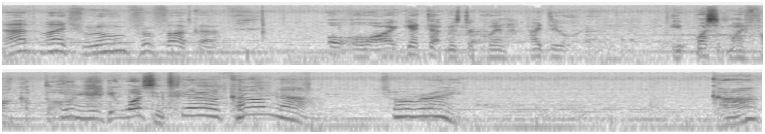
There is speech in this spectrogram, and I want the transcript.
Not much room for fuck-ups. Oh, oh, I get that, Mr. Quinn. I do. It wasn't my fuck up, though. Yeah. It wasn't. Yeah, calm now. It's all right. Calm?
